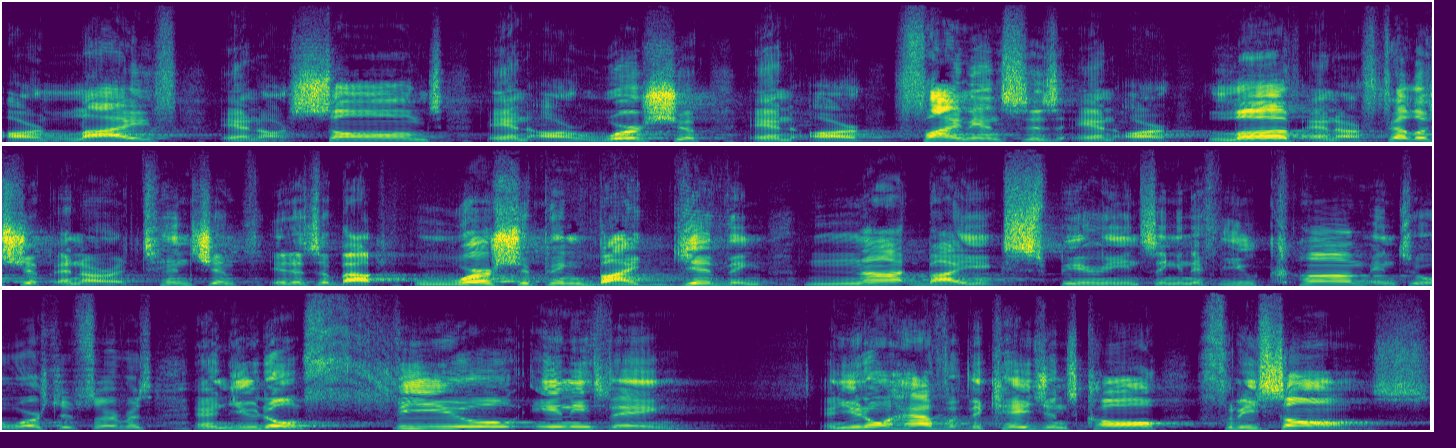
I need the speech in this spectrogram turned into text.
our life and our songs and our worship and our finances and our love and our fellowship and our attention. It is about worshiping by giving, not by experiencing. And if you come into a worship service and you don't feel anything, and you don't have what the Cajuns call frissons,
